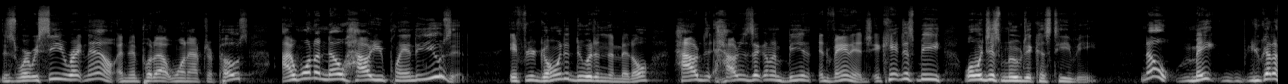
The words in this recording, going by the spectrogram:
this is where we see you right now, and then put out one after post? I want to know how you plan to use it. If you're going to do it in the middle, how, how is it going to be an advantage? It can't just be, well, we just moved it because TV. No, make you got to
